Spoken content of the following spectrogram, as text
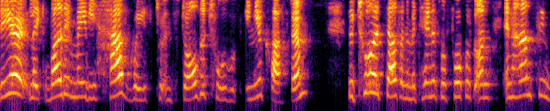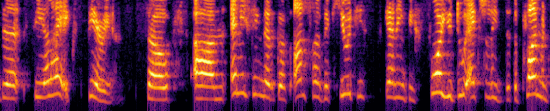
they are like, while they maybe have ways to install the tool within your cluster, the tool itself and the maintainers will focus on enhancing the CLI experience. So um, anything that goes on for security scanning before you do actually the deployment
